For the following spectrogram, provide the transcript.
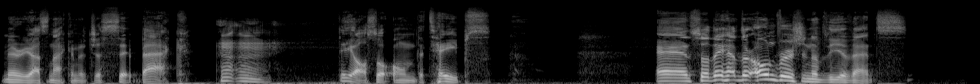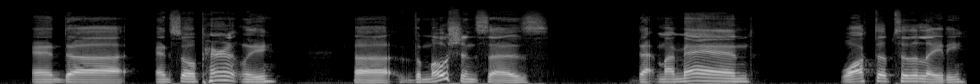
Marriott's not going to just sit back. They also own the tapes, and so they have their own version of the events, and uh, and so apparently, uh, the motion says that my man walked up to the lady,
